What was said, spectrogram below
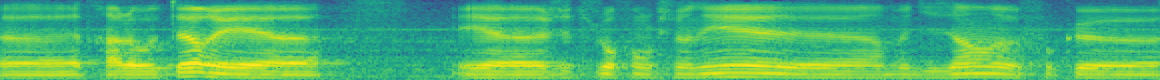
euh, être à la hauteur. Et, euh, j'ai toujours fonctionné en me disant faut que,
